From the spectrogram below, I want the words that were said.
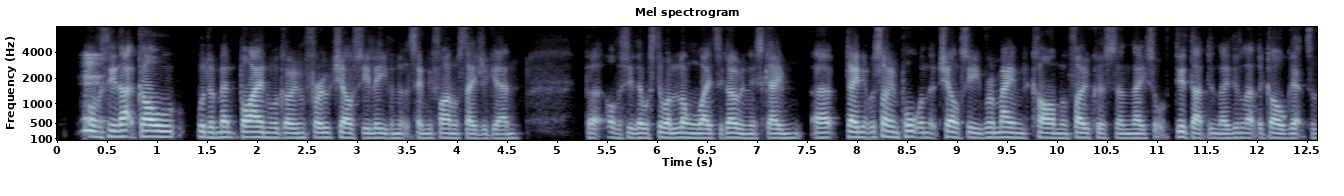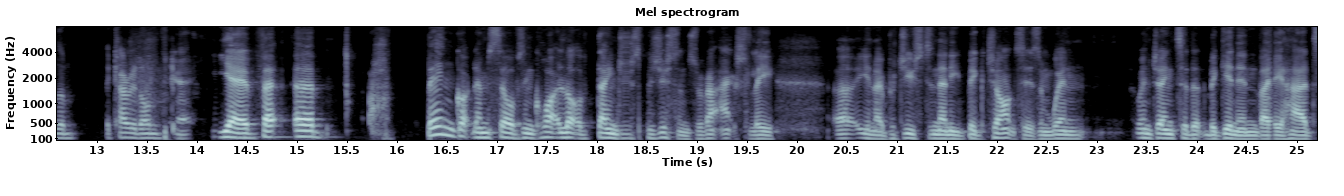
obviously that goal would have meant Bayern were going through Chelsea leaving at the semi-final stage again but obviously there was still a long way to go in this game. Uh, Dayne, it was so important that Chelsea remained calm and focused, and they sort of did that, didn't they? Didn't let the goal get to them. They carried on. Yeah, yeah. But, uh, Bayern got themselves in quite a lot of dangerous positions without actually, uh, you know, producing any big chances. And when when Jane said at the beginning they had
